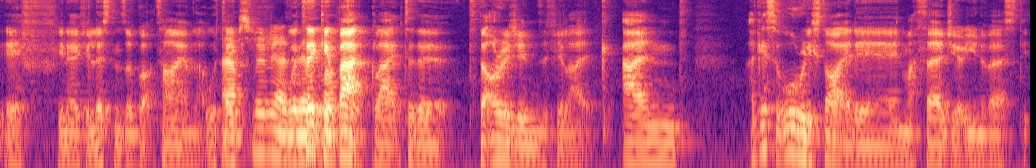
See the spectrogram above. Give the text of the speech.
if you know if your listeners have got time. Like we'll take absolutely we'll take it back like to the to the origins if you like and i guess it all really started in my third year at university.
